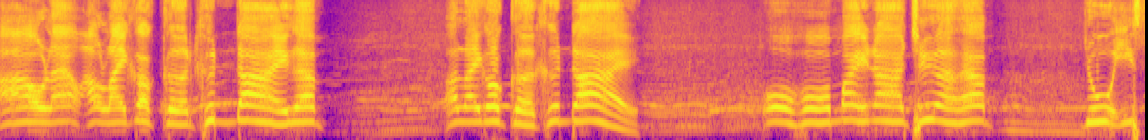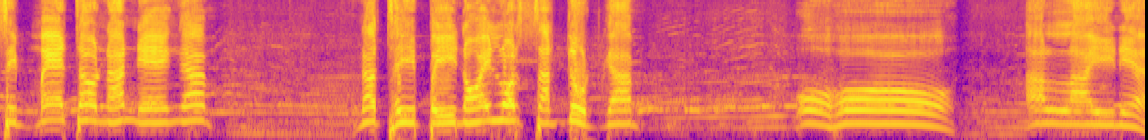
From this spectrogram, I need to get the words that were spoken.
เอาแล้วอะไรก็เกิดขึ้นได้ครับ อะไรก็เกิดขึ้นได้ โอ้โห ไม่น่าเชื่อครับ อยู่อีก 10 เมตรเท่านั้นเองครับ นาทีปีน้อยรถสะดุดครับ โอ้โห อะไรเนี่ย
